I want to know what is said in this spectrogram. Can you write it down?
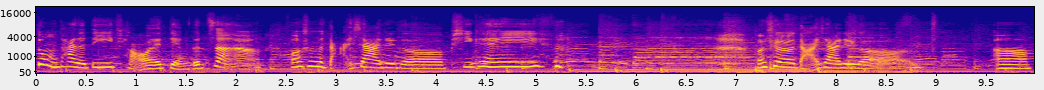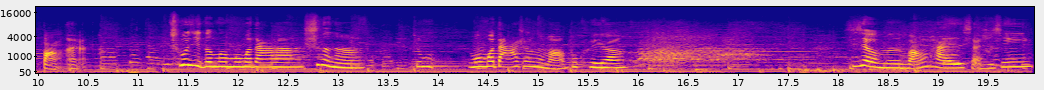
动态的第一条哎点个赞啊，帮叔叔打一下这个 PK，帮叔叔打一下这个啊榜啊，初级都么么么哒啦，是的呢，就么么哒上了吗，不亏啊，谢谢我们王牌小星星。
